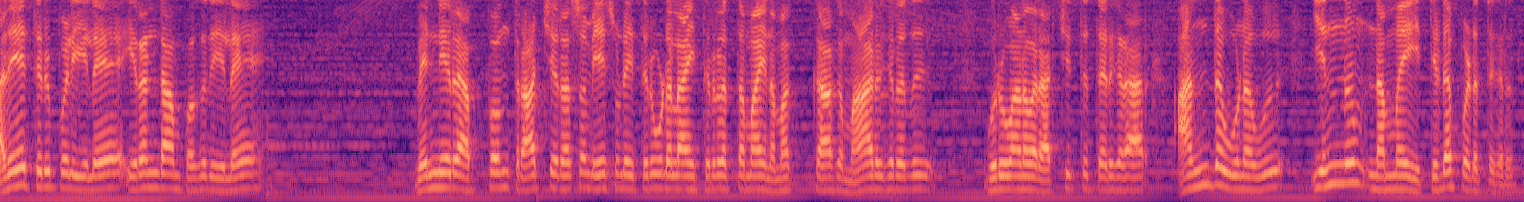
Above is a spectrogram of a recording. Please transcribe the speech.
அதே திருப்பலியிலே இரண்டாம் பகுதியிலே வெண்ணிற அப்பம் திராட்சை ரசம் இயேசுடைய திருவுடலாய் திருரத்தமாய் நமக்காக மாறுகிறது. குருவானவர் அர்ச்சித்து தருகிறார். அந்த உணவு இன்னும் நம்மை திடப்படுத்துகிறது.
